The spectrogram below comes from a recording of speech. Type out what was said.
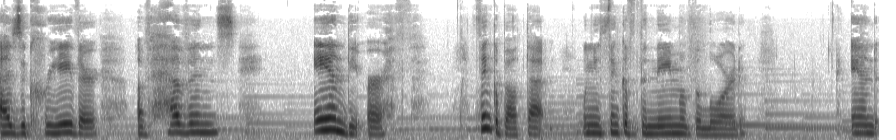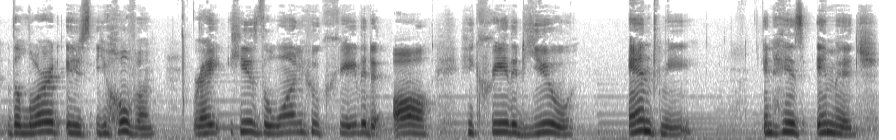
as the creator of heavens and the earth. Think about that when you think of the name of the Lord. And the Lord is Jehovah, right? He is the one who created it all. He created you and me in his image.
